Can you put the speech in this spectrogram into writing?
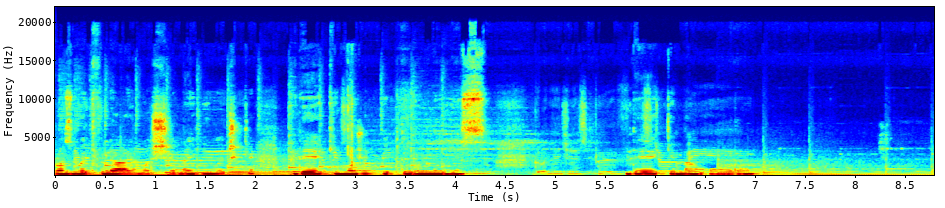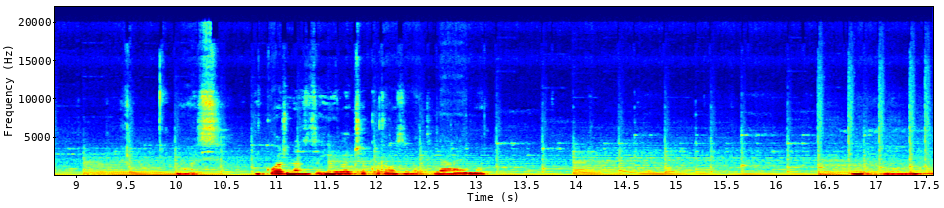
розвитвляємо ще на гілочки. Деякі можуть піти вниз, деякі нагору. Ось. І кожну з гілочок розвитвляємо. Угу.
